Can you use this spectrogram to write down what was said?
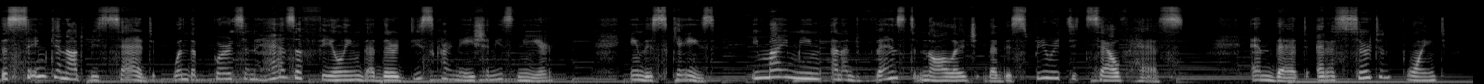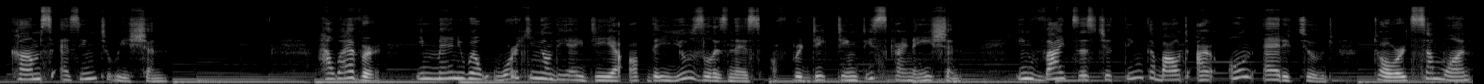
The same cannot be said when the person has a feeling that their discarnation is near. In this case, it might mean an advanced knowledge that the spirit itself has, and that at a certain point comes as intuition. However, Emmanuel working on the idea of the uselessness of predicting discarnation invites us to think about our own attitude towards someone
